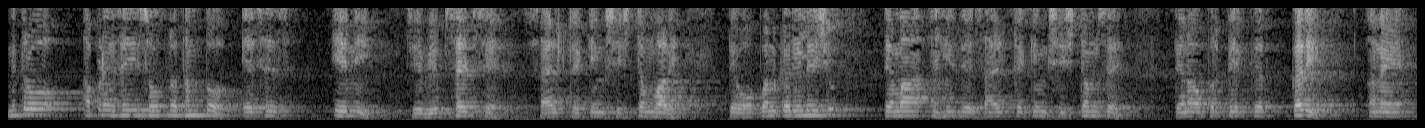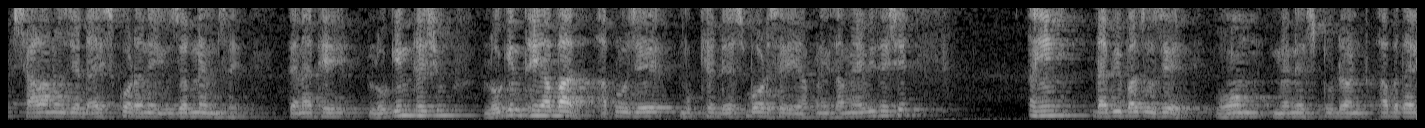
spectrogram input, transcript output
મિત્રો, આપણે છે એ સૌપ્રથમ તો એસએસ એની જે વેબસાઇટ છે સાઇલ ટ્રેકિંગ સિસ્ટમવાળી તે ઓપન કરી લઈશું. તેમાં અહીં જે સાઇલ ટ્રેકિંગ સિસ્ટમ છે, તેના ઉપર ક્લિક કરી અને શાળાનો જે ડાઇસ કોડ અને યુઝરનેમ છે તેનાથી લોગિન થઈશું. લોગિન થયા બાદ આપણું જે મુખ્ય ડેશબોર્ડ છે એ આપણી સામે આવી જશે. અહીં ડાબી બાજુ જે હોમ મેનેજ સ્ટુડન્ટ આ બધા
